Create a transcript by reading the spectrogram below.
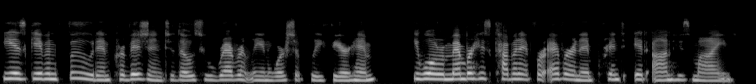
He has given food and provision to those who reverently and worshipfully fear Him. He will remember His covenant forever and imprint it on His mind.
